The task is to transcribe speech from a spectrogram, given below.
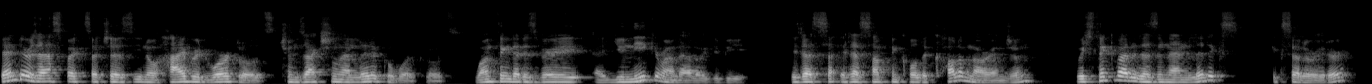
Then there's aspects such as you know hybrid workloads, transactional analytical workloads. One thing that is very uh, unique around AlloyDB is that it has something called a columnar engine, which think about it as an analytics accelerator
